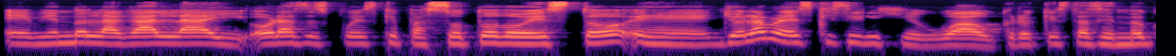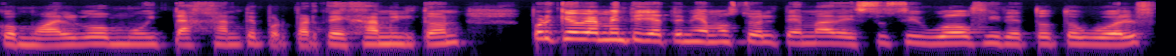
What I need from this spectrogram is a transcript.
eh, viendo la gala y horas después que pasó todo esto, eh, yo la verdad es que sí dije, wow, creo que está haciendo como algo muy tajante por parte de Hamilton, porque obviamente ya teníamos todo el tema de Susie Wolf y de Toto Wolf,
